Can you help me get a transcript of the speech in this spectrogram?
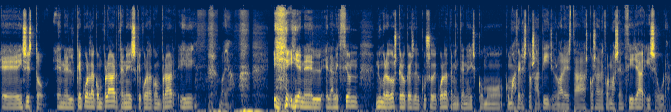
Eh, insisto, en el qué cuerda comprar, tenéis qué cuerda comprar y vaya, y, en, la lección número 2, creo que es del curso de cuerda, también tenéis cómo, hacer estos atillos, ¿vale? Estas cosas de forma sencilla y segura.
